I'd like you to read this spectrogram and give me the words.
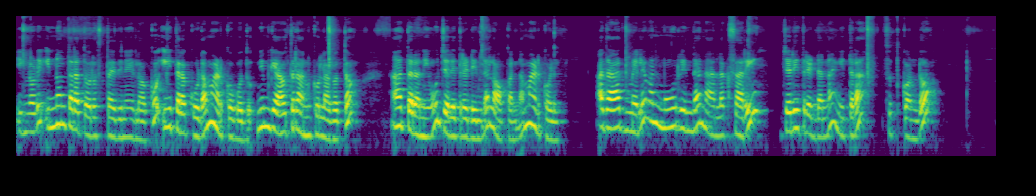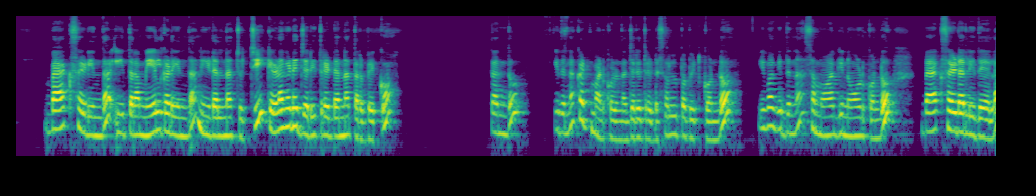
ಈಗ ನೋಡಿ ಇನ್ನೊಂದು ಥರ ತೋರಿಸ್ತಾ ಇದ್ದೀನಿ ಲಾಕು ಈ ಥರ ಕೂಡ ಮಾಡ್ಕೋಬೋದು. ನಿಮ್ಗೆ ಯಾವ ಥರ ಅನುಕೂಲ ಆಗುತ್ತೋ ಆ ಥರ ನೀವು ಜರಿ ಥ್ರೆಡ್ಡಿಂದ ಲಾಕನ್ನು ಮಾಡ್ಕೊಳ್ಳಿ. ಅದಾದಮೇಲೆ ಒಂದು ಮೂರರಿಂದ ನಾಲ್ಕು ಸಾರಿ ಜರಿ ಥ್ರೆಡ್ಡನ್ನು ಈ ಥರ ಸುತ್ತಕೊಂಡು ಬ್ಯಾಕ್ ಸೈಡಿಂದ ಈ ಥರ ಮೇಲ್ಗಡೆಯಿಂದ ನೀಡಲ್ನ ಚುಚ್ಚಿ ಕೆಳಗಡೆ ಜರಿ ಥ್ರೆಡ್ಡನ್ನು ತರಬೇಕು. ತಂದು ಇದನ್ನು ಕಟ್ ಮಾಡ್ಕೊಳ್ಳೋಣ. ಜರಿ ಥ್ರೆಡ್ ಸ್ವಲ್ಪ ಬಿಟ್ಕೊಂಡು ಇವಾಗ ಇದನ್ನು ಸಮವಾಗಿ ನೋಡಿಕೊಂಡು ಬ್ಯಾಕ್ ಸೈಡಲ್ಲಿ ಇದೆಯಲ್ಲ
